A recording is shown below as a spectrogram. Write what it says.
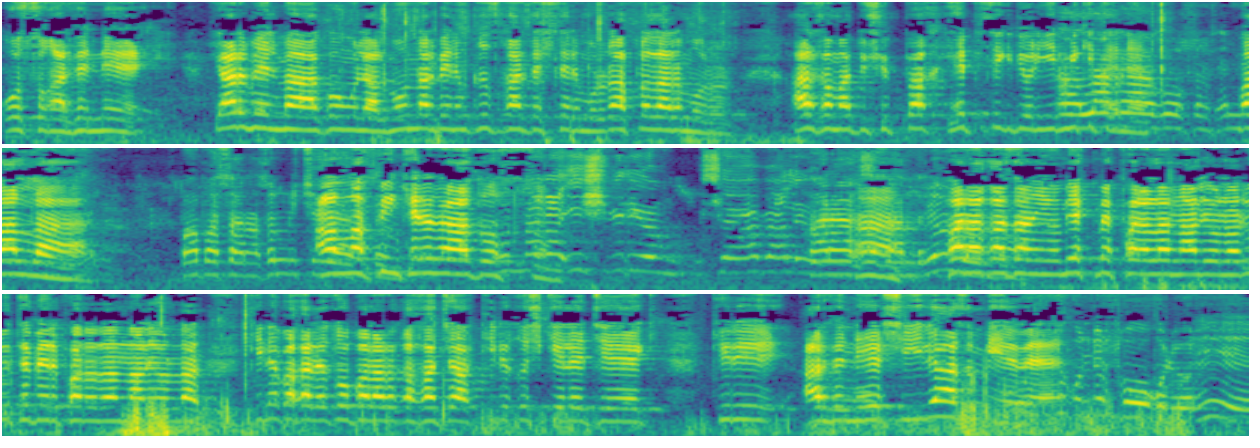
Olsun Arfenli. Yarım elma gönül alma. Onlar benim kız kardeşlerim olur, ablalarım olur. Arkama düşüp bak hepsi gidiyor 22 Allah tane. razı olsun. senden. Babası anasının için Allah bin kere razı olsun. Onlara iş veriyorum, sevap alıyorum. Para Ha, kazandırıyor para kazanıyorum, ekmek paralarını alıyorlar, öteberi paralarını alıyorlar. Yine bak hele sobaları kalkacak, kiri kış gelecek, kiri Arfenli her şeyi lazım bir eve. Bir gündür soğuk oluyor. iyi.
